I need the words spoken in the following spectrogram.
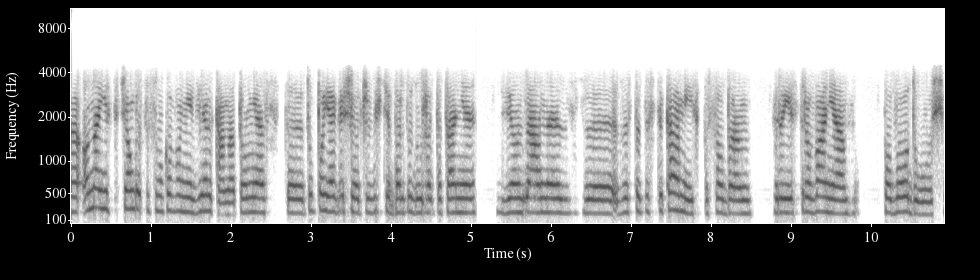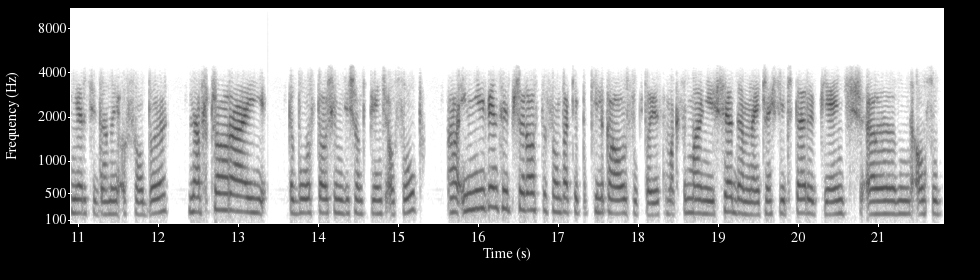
E, Ona jest ciągle stosunkowo niewielka, natomiast tu pojawia się oczywiście bardzo duże pytanie związane z, ze statystykami i sposobem rejestrowania powodu śmierci danej osoby. Na wczoraj to było 185 osób, a i mniej więcej przyrosty są takie po kilka osób, to jest maksymalnie 7, najczęściej 4-5 osób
